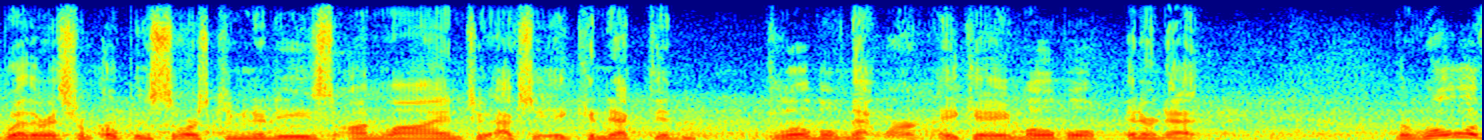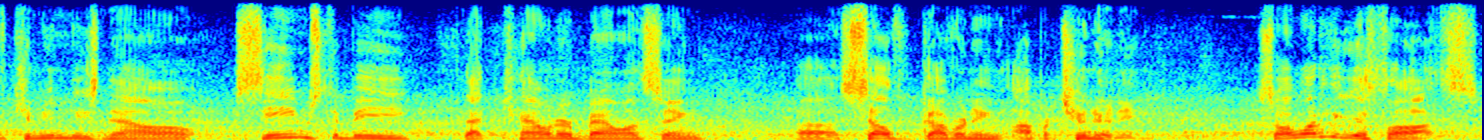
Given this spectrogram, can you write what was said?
whether it's from open source communities online to actually a connected global network, AKA mobile internet. The role of communities now seems to be that counterbalancing uh, self-governing opportunity. So I want to get your thoughts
